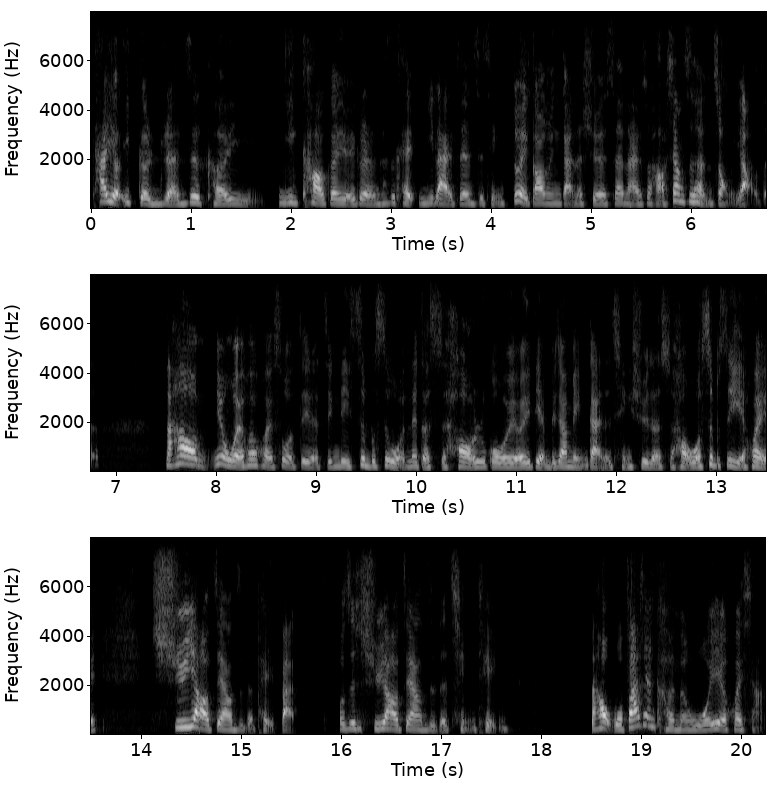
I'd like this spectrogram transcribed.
他有一个人是可以依靠，跟有一个人可是可以依赖这件事情，对高敏感的学生来说好像是很重要的。然后因为我也会回溯我自己的经历，是不是我那个时候如果我有一点比较敏感的情绪的时候，我是不是也会需要这样子的陪伴，或是需要这样子的倾听？然后我发现可能我也会想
